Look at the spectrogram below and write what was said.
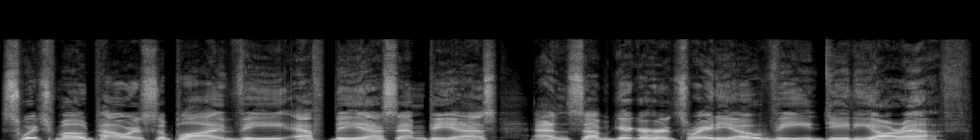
switch mode power supply VFBS MPS, and sub gigahertz radio VDDRF.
